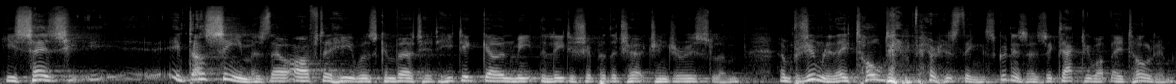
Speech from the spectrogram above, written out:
he says it does seem as though after he was converted, he did go and meet the leadership of the church in Jerusalem, and presumably they told him various things. Goodness knows exactly what they told him,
